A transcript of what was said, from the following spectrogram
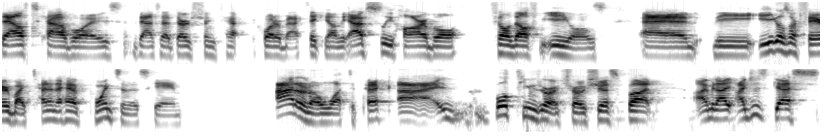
Dallas Cowboys down to that third string quarterback taking on the absolutely horrible Philadelphia Eagles. And the Eagles are favored by 10 and a half points in this game. I don't know what to pick. I, both teams are atrocious, but I mean, I, I just guess,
